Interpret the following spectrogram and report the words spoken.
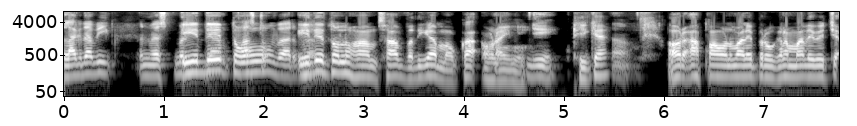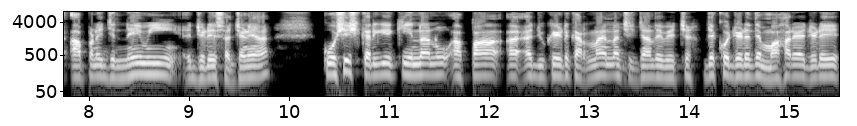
ਲੱਗਦਾ ਵੀ ਇਨਵੈਸਟਮੈਂਟ ਇਹਦੇ ਤੋਂ ਇਹਦੇ ਤੋਂ ਲੋਹਾਮ ਸਾਹਿਬ ਵਧੀਆ ਮੌਕਾ ਆਉਣਾ ਹੀ ਨਹੀਂ। ਜੀ। ਠੀਕ ਹੈ? ਔਰ ਆਪਾਂ ਆਉਣ ਵਾਲੇ ਪ੍ਰੋਗਰਾਮਾਂ ਦੇ ਵਿੱਚ ਆਪਣੇ ਜਿੰਨੇ ਵੀ ਜਿਹੜੇ ਸੱਜਣ ਆ ਕੋਸ਼ਿਸ਼ ਕਰੀਏ ਕਿ ਇਹਨਾਂ ਨੂੰ ਆਪਾਂ ਐਜੂਕੇਟ ਕਰਨਾ ਇਹਨਾਂ ਚੀਜ਼ਾਂ ਦੇ ਵਿੱਚ। ਦੇਖੋ ਜਿਹੜੇ ਤੇ ਮਾਹਰ ਆ ਜਿਹੜੇ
